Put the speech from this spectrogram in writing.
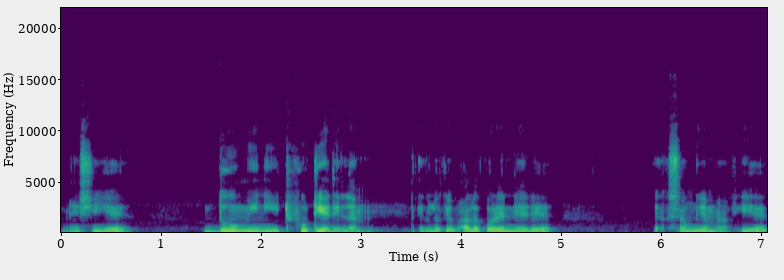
মিশিয়ে দু মিনিট ফুটিয়ে দিলাম। এগুলোকে ভালো করে নেড়ে একসঙ্গে মাখিয়ে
